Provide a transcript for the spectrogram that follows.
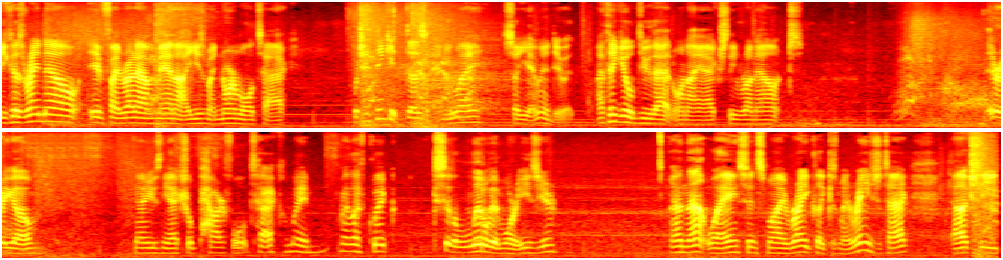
Because right now, if I run out of mana, I use my normal attack, which I think it does anyway. So yeah, I'm gonna do it. I think it'll do that when I actually run out. There we go. Now using the actual powerful attack on my my left click makes it a little bit more easier. And that way, since my right click is my ranged attack, I'll actually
